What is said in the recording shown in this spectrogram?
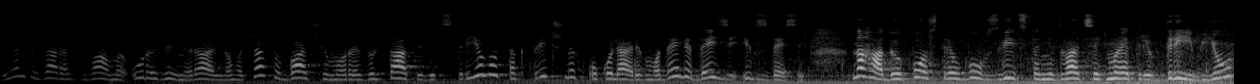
клієнти. Зараз з вами у режимі реального часу бачимо результати відстрілу тактичних окулярів моделі Daisy X10. Нагадую, постріл був з відстані 20 метрів дріб'ю.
